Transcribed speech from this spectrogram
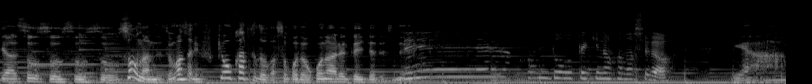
いやそうそうそうそう。そうなんですよ。まさに布教活動がそこで行われていてですね。ね的な話だ。いや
